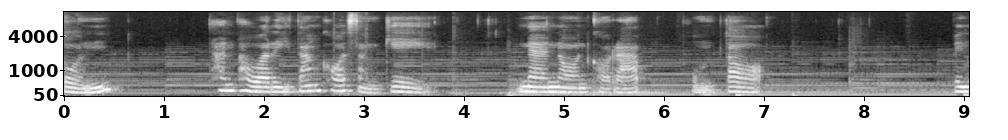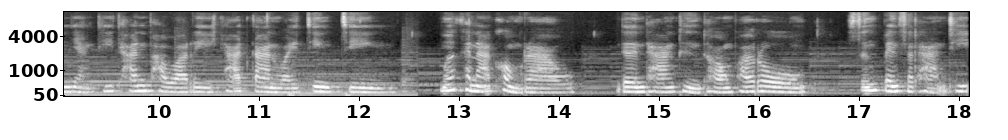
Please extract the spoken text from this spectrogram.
ศล ท่านภาวรีตั้งข้อสังเกต แน่นอนขอรับ ผมตอบ เป็นอย่างที่ท่านภาวรีคาดการไว้จริงๆ เมื่อคณะของเราเดินทางถึงท้องพระโรง ซึ่งเป็นสถานที่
